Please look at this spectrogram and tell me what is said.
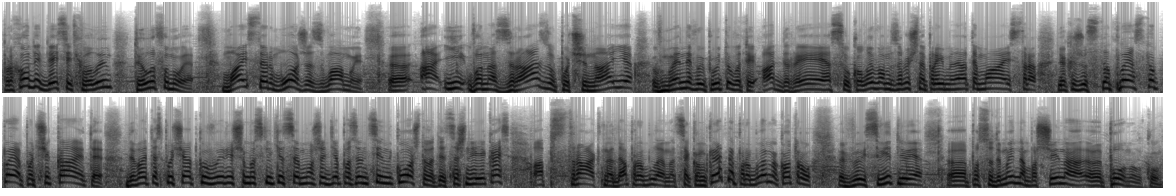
Проходить 10 хвилин, телефонує. Майстер може з вами. е, а, і вона зразу починає в мене випитувати адресу, коли вам зручно прийняти майстра. Я кажу: стопе, стопе, почекайте. Давайте спочатку вирішимо, скільки це може діапазон коштувати. Це ж не якась абстрактна да, проблема. Це конкретна проблема, котру висвітлює е, посудомийна машина е, помилку.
